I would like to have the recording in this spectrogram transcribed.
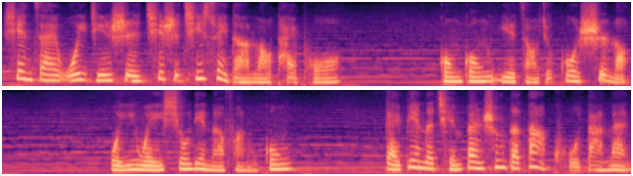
现在我已经是七十七岁的老太婆，公公也早就过世了。我因为修炼了法轮功，改变了前半生的大苦大难，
